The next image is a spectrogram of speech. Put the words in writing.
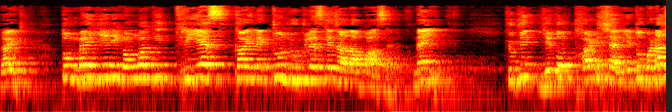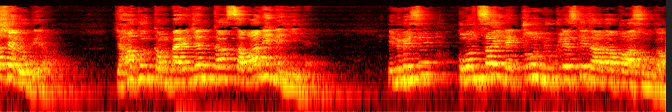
Right right? तो मैं ये नहीं कहूँगा कि थ्री एस का इलेक्ट्रॉन न्यूक्लियस के ज़्यादा पास है। नहीं, क्योंकि ये तो थर्ड शेल ये तो बड़ा शेल हो गया। यहाँ कोई कंपैरिजन का सवाल ही नहीं है। इनमें से कौन सा इलेक्ट्रॉन न्यूक्लियस के ज़्यादा पास होगा?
